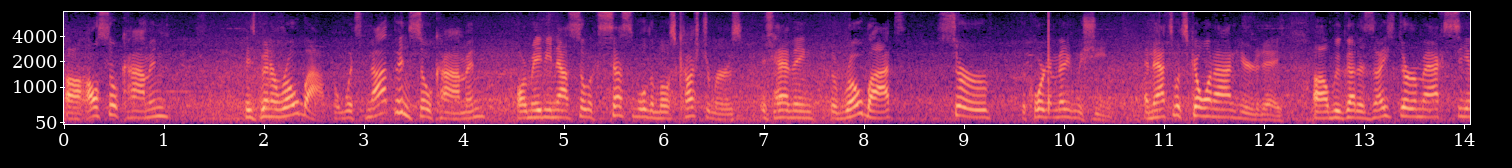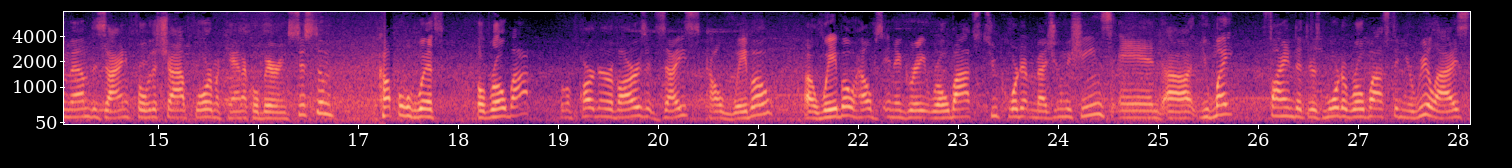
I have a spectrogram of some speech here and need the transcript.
Uh, also common has been a robot, but what's not been so common, or maybe not so accessible to most customers, is having the robot serve the coordinate measuring machine. And that's what's going on here today. Uh, we've got a Zeiss Duramax CMM designed for the shop floor mechanical bearing system, coupled with a robot a partner of ours at Zeiss called Waybo. Uh, Waybo helps integrate robots to coordinate measuring machines, and uh, you might find that there's more to robots than you realize.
